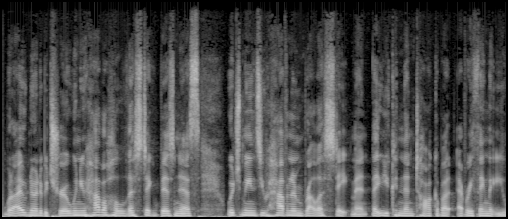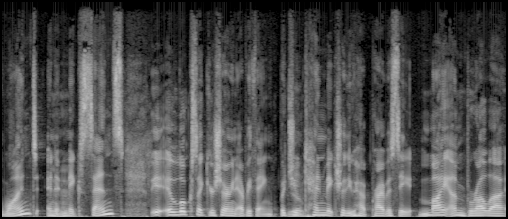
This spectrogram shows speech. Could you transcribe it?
what I would know to be true when you have a holistic business, which means you have an umbrella statement that you can then talk about everything that you want and it mm-hmm. makes sense. It, it looks like you're sharing everything, but you can make sure that you have privacy. My umbrella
